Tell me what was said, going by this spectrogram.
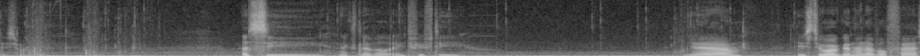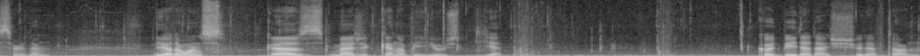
This one. Let's see. Next level, 850. Yeah. These two are gonna level faster than the other ones. Because magic cannot be used yet. Could be that I should have done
